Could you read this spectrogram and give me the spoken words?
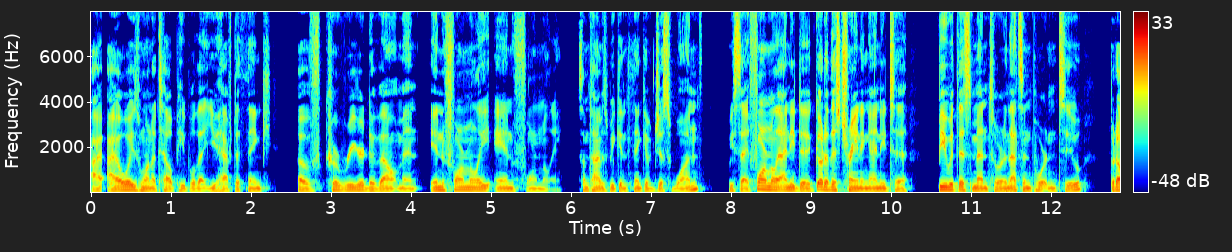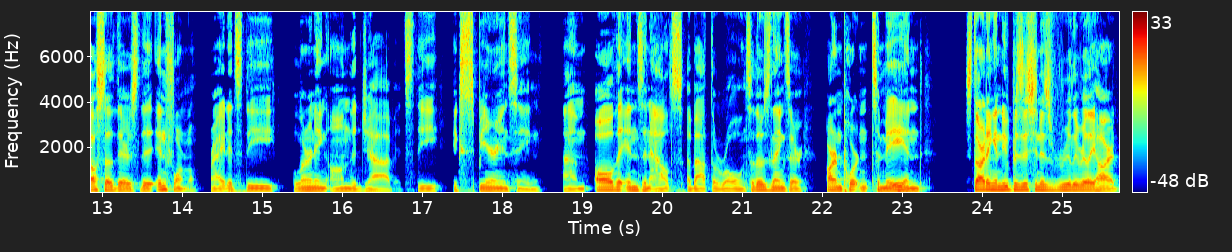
I, I always want to tell people that you have to think of career development informally and formally. Sometimes we can think of just one. We say, formally, I need to go to this training, I need to be with this mentor, and that's important too. But also, there's the informal, right? It's the learning on the job, it's the experiencing um, all the ins and outs about the role. And so, those things are, are important to me. And starting a new position is really, really hard.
